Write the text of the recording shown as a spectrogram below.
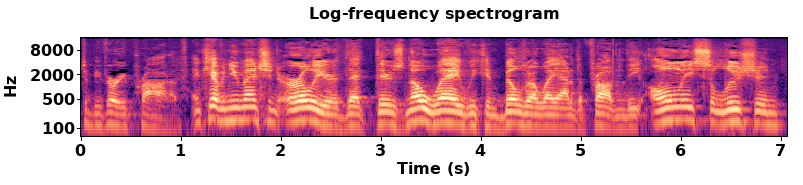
to be very proud of. And Kevin, you mentioned earlier that there's no way we can build our way out of the problem. The only solution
